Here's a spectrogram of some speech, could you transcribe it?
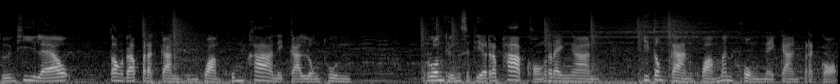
พื้นที่แล้ว ต้องรับประกันถึงความคุ้มค่าในการลงทุน รวมถึงเสถียรภาพของแรงงานที่ต้องการความมั่นคงในการประกอบ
